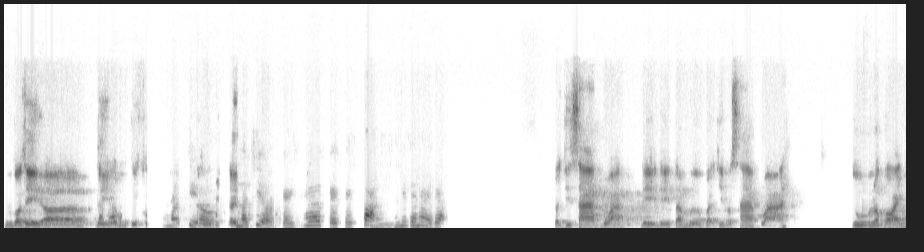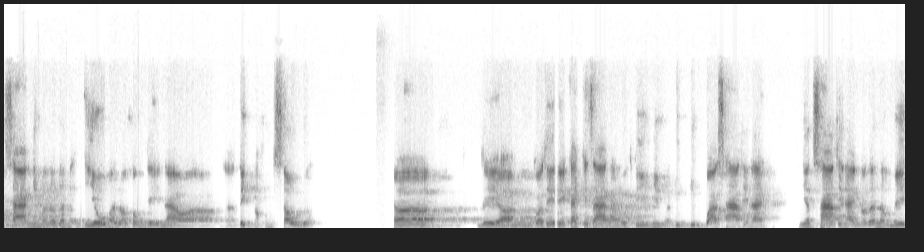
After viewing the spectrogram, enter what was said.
mình có thể à, để ở một cái không nó chỉ ở đây. nó chỉ ở cái cái cái khoảng như thế này đấy ạ. Vậy thì xa quá để để tâm ở vậy thì nó xa quá. Dù nó có ánh sáng nhưng mà nó rất là yếu và nó không thể nào à, định nó không sâu được. À, để um, có thể để cách cái da ra một tí nhưng mà đừng đừng quá xa thế này. Nhất xa thế này nó rất là mệt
